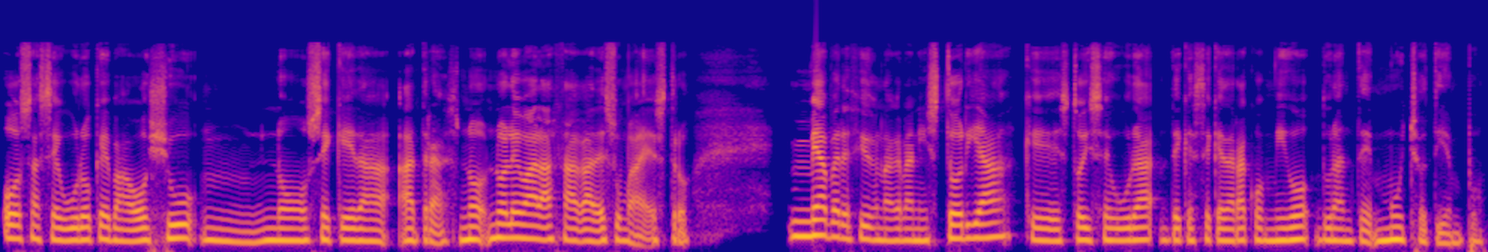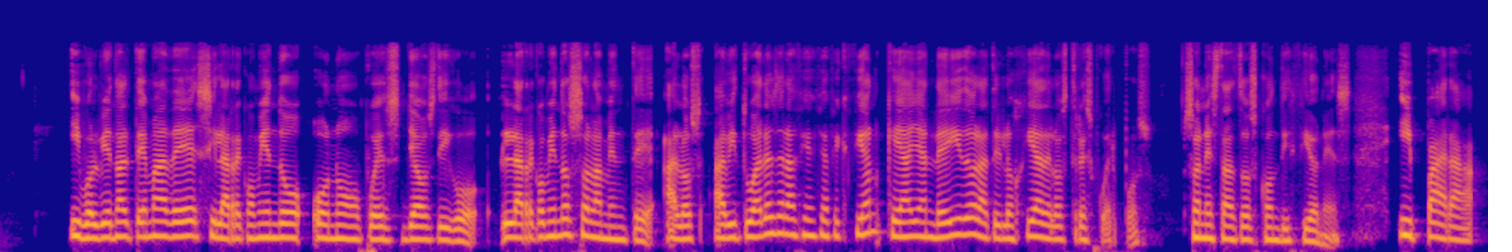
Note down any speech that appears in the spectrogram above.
os aseguro que Baoshu mmm, no se queda atrás, no, no le va a la zaga de su maestro. Me ha parecido una gran historia que estoy segura de que se quedará conmigo durante mucho tiempo. Y volviendo al tema de si la recomiendo o no, pues ya os digo, la recomiendo solamente a los habituales de la ciencia ficción que hayan leído la trilogía de los tres cuerpos. Son estas dos condiciones. Y para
